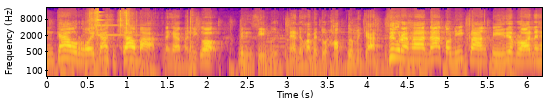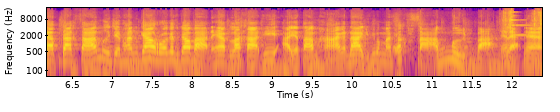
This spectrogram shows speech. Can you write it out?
37,999 บาทนะครับอันนี้ก็ ไม่ถึง 40,000นะในความเป็นตัวท็อปด้วยเหมือนกัน ซึ่งราคาณตอนนี้กลางปีเรียบร้อยนะครับจาก 37,999 บาทนะครับราคาที่อาจจะตามหากันได้อยู่ที่ประมาณสัก 30,000 บาทนี่แหละนะฮะ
